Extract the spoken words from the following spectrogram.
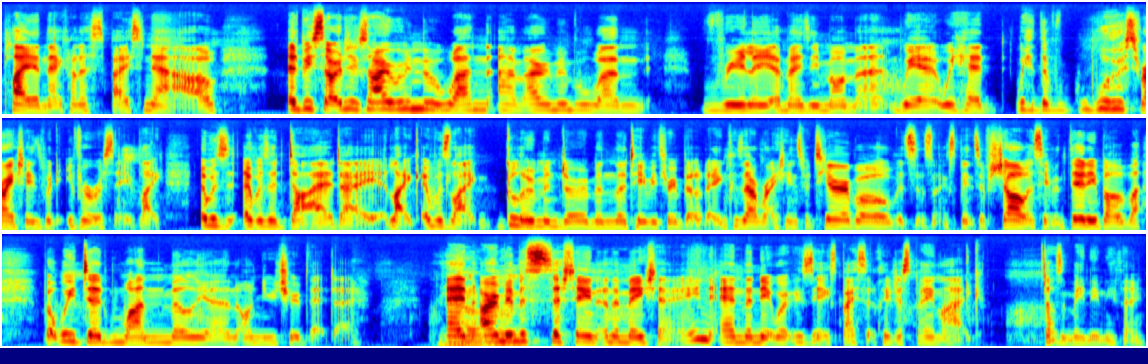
play in that kind of space now, it'd be so interesting. I remember one. Um, I remember one really amazing moment where we had we had the worst ratings we'd ever received. Like it was it was a dire day. Like it was like gloom and doom in the TV3 building because our ratings were terrible. It was an expensive show at seven thirty. Blah blah blah. But we did one million on YouTube that day. And I remember sitting in a meeting and the network execs basically just being like, doesn't mean anything.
